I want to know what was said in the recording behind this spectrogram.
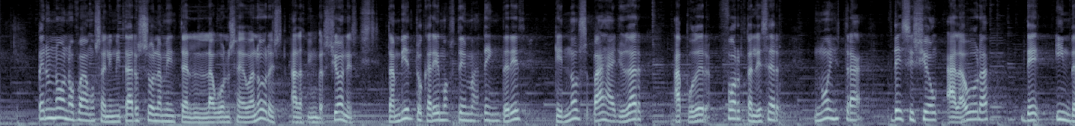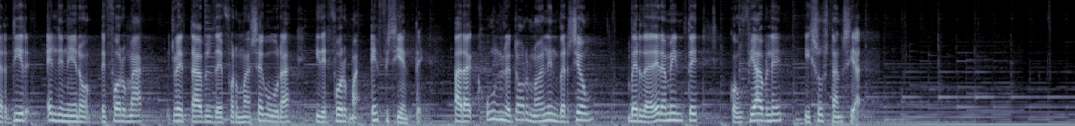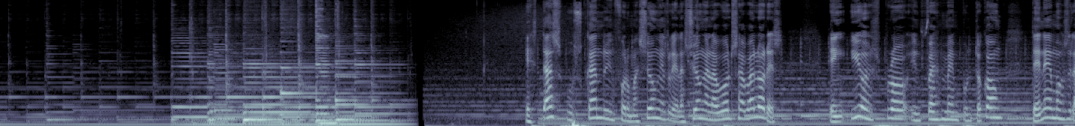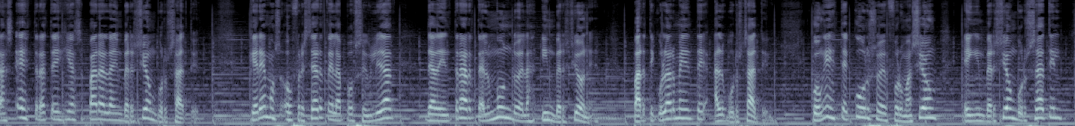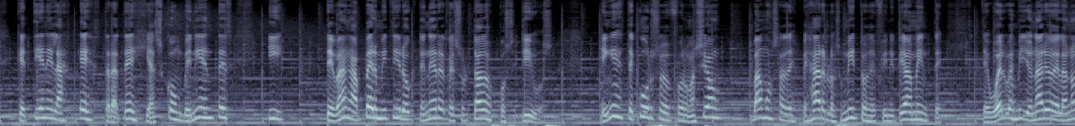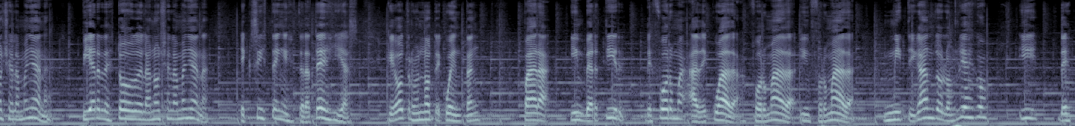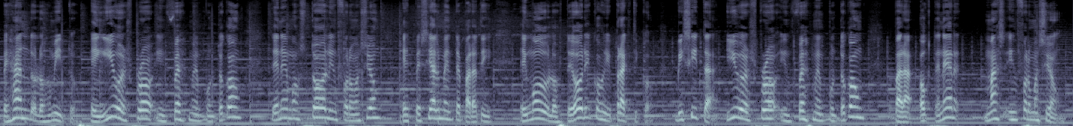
pero no nos vamos a limitar solamente a la bolsa de valores, a las inversiones. También tocaremos temas de interés que nos van a ayudar a poder fortalecer nuestra decisión a la hora de invertir el dinero de forma rentable, de forma segura y de forma eficiente para un retorno a la inversión verdaderamente confiable y sustancial. ¿Estás buscando información en relación a la bolsa de valores? En usproinvestment.com tenemos las estrategias para la inversión bursátil. Queremos ofrecerte la posibilidad de adentrarte al mundo de las inversiones, particularmente al bursátil, con este curso de formación en inversión bursátil que tiene las estrategias convenientes y te van a permitir obtener resultados positivos. En este curso de formación vamos a despejar los mitos definitivamente. ¿Te vuelves millonario de la noche a la mañana? ¿Pierdes todo de la noche a la mañana? Existen estrategias que otros no te cuentan para invertir de forma adecuada, formada, informada, mitigando los riesgos y despejando los mitos. En usproinvestment.com tenemos toda la información especialmente para ti en módulos teóricos y prácticos. Visita usproinvestment.com para obtener más información.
